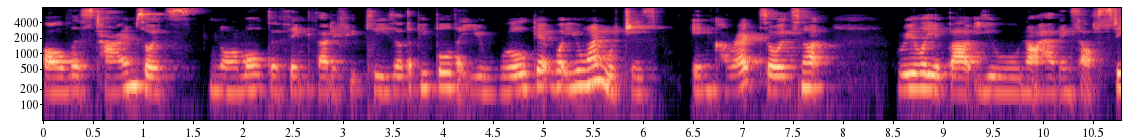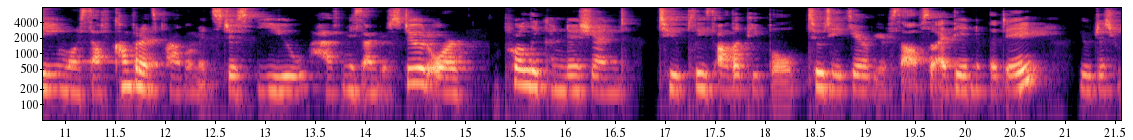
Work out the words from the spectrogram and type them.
all this time. So it's normal to think that if you please other people that you will get what you want, which is incorrect. So it's not really about you not having self-esteem or self-confidence problem. It's just you have misunderstood or poorly conditioned to please other people to take care of yourself. So at the end of the day, you're just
